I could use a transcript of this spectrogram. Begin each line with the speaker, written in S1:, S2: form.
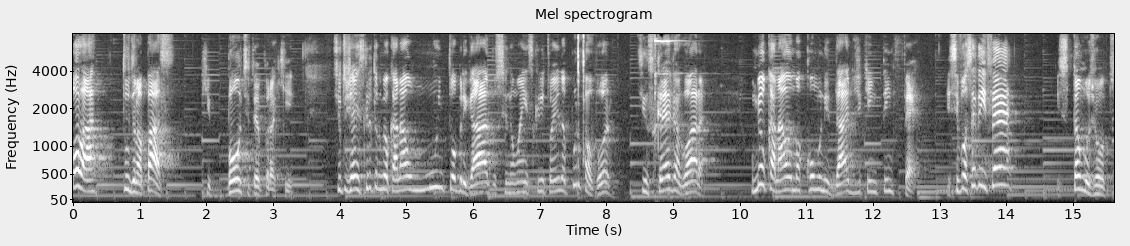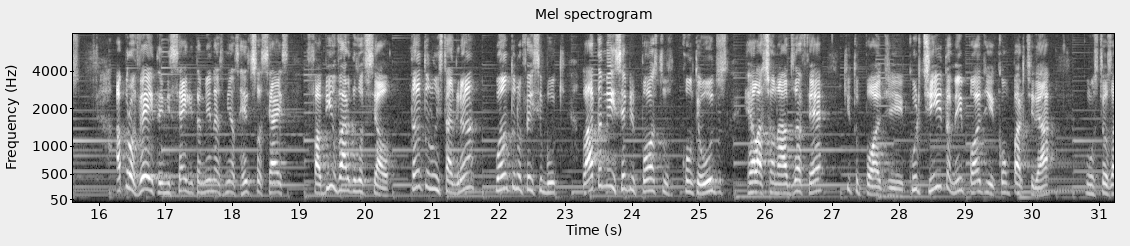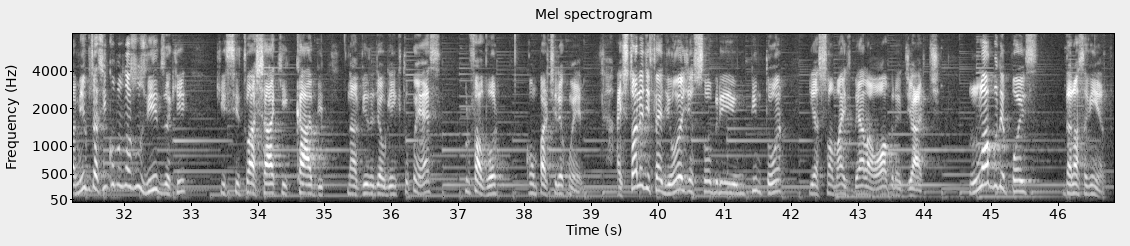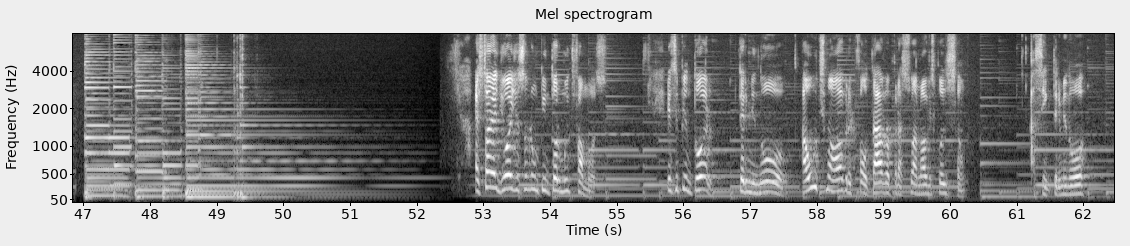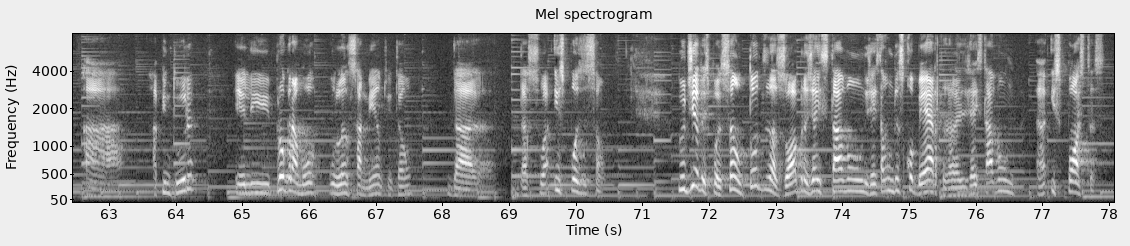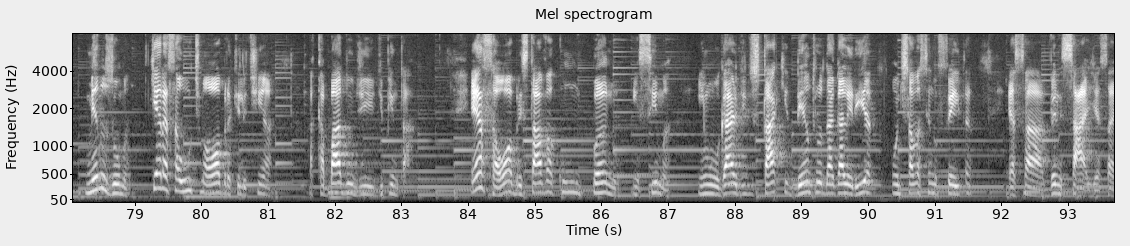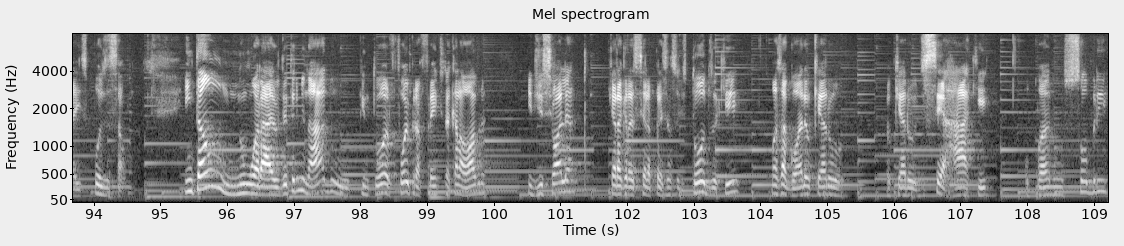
S1: Olá, tudo na paz? Que bom te ter por aqui. Se tu já é inscrito no meu canal, muito obrigado. Se não é inscrito ainda, por favor, se inscreve agora. O meu canal é uma comunidade de quem tem fé. E se você tem fé, estamos juntos. Aproveita e me segue também nas minhas redes sociais, Fabinho Vargas Oficial, tanto no Instagram quanto no Facebook. Lá também sempre posto conteúdos relacionados à fé que tu pode curtir e também pode compartilhar com os teus amigos, assim como os nossos vídeos aqui, que se tu achar que cabe na vida de alguém que tu conhece, por favor, compartilha com ele. A história de fé de hoje é sobre um pintor e a sua mais bela obra de arte. Logo depois da nossa vinheta. A história de hoje é sobre um pintor muito famoso. Esse pintor terminou a última obra que faltava para sua nova exposição. Assim que terminou a, a pintura, ele programou o lançamento então da, da sua exposição. No dia da exposição, todas as obras já estavam, já estavam descobertas, já estavam uh, expostas, menos uma, que era essa última obra que ele tinha acabado de, de pintar. Essa obra estava com um pano em cima, em um lugar de destaque dentro da galeria onde estava sendo feita essa vernissagem, essa exposição. Então, num horário determinado, o pintor foi para frente daquela obra e disse: Olha, quero agradecer a presença de todos aqui, mas agora eu quero eu quero descerrar aqui o pano sobre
